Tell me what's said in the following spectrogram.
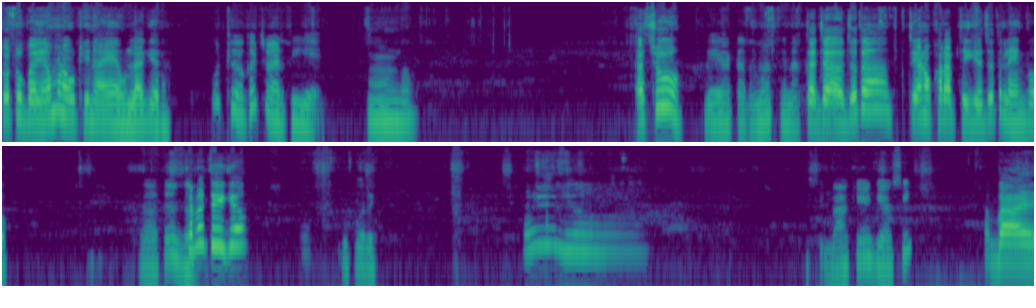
છોટુભાઈ હમણાં ઉઠીને આયા એવું લાગે ને ઉઠ્યો કચવારતી હે હમ. અચુ બે આટા તો માથે ના કચા જોતા ચેણો ખરાબ થઈ ગયો જોતા લેંગો. કને થઈ ગયો? ઉપરે અય્યો. પછી બા ક્યાં ગયા સી બાય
